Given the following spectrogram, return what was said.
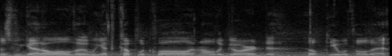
because we got all the we got the couple of claw and all the guard to help deal with all that.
